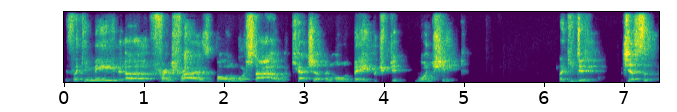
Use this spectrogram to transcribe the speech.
It's like you made uh, French fries Baltimore style with ketchup and Old Bay, but you did one shake. Like you did just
